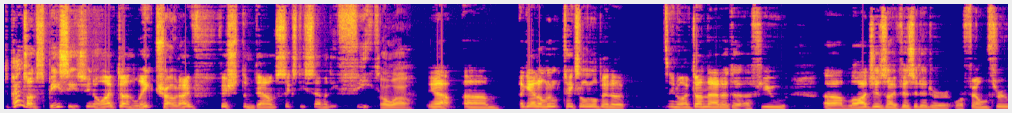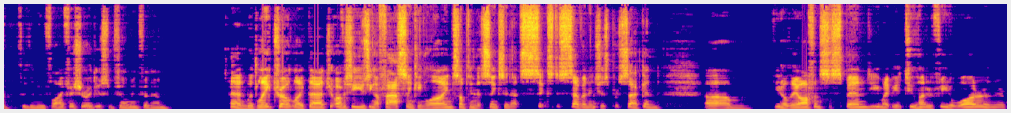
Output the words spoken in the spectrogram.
Depends on species. You know, I've done lake trout. I've fished them down 60, 70 feet. Oh wow! Yeah. Um, again, a little takes a little bit of. You know, I've done that at a, a few um, lodges I visited or or filmed through through the new fly fisher. I do some filming for them. And with lake trout like that, you're obviously using a fast sinking line, something that sinks in at six to seven inches per second. Um, you know, they often suspend. You might be in 200 feet of water and they're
